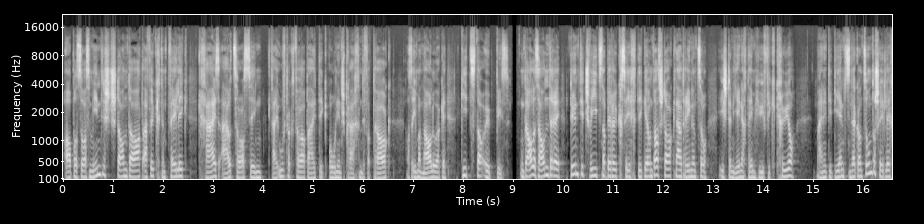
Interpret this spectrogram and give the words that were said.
Aber so als Mindeststandard, auch wirklich die Empfehlung, kein Outsourcing, keine Auftragsverarbeitung ohne entsprechenden Vertrag. Also immer nachschauen, gibt es da etwas? Und alles andere tun die Schweiz noch berücksichtigen. Und was steht genau drin und so, ist dann je nachdem häufig Kür. Meine, die Dienste sind ja ganz unterschiedlich.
